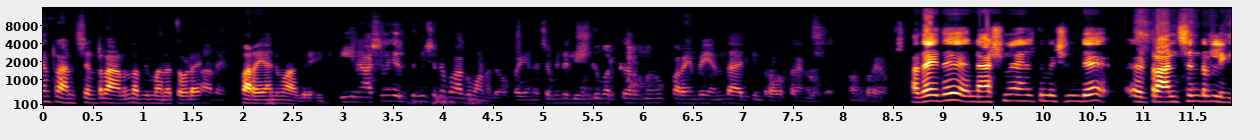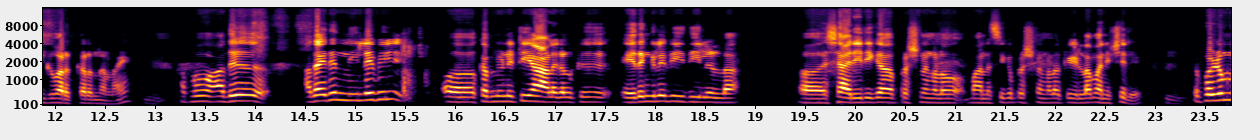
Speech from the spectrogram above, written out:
ഞാൻ ട്രാൻസ്ജെൻഡർ ആണെന്ന് അഭിമാനത്തോടെ പറയാനും ആഗ്രഹിക്കും ഈ നാഷണൽ ഹെൽത്ത് മിഷന്റെ ഭാഗമാണല്ലോ. അപ്പൊ എൻ എച്ച് എമ്മിന്റെ ലിങ്ക് വർക്കർ എന്ന് പറയുമ്പോൾ എന്തായിരിക്കും പ്രവർത്തനങ്ങൾ അതായത് നാഷണൽ ഹെൽത്ത് മിഷന്റെ ട്രാൻസ്ജെൻഡർ ലിങ്ക് വർക്കർ എന്നാണ്. അപ്പോ അപ്പോൾ അത് അതായത് നിലവിൽ കമ്മ്യൂണിറ്റി ആളുകൾക്ക് ഏതെങ്കിലും രീതിയിലുള്ള ശാരീരിക പ്രശ്നങ്ങളോ മാനസിക പ്രശ്നങ്ങളോ ഒക്കെ ഉള്ള മനുഷ്യര് എപ്പോഴും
